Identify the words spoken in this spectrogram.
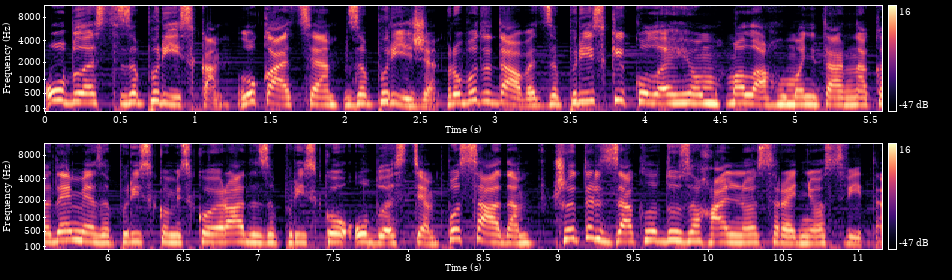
Область Запорізька, локація Запоріжжя, роботодавець Запорізький колегіум, мала гуманітарна академія Запорізької міської ради Запорізької області. Посада вчитель закладу загальної середньої освіти.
